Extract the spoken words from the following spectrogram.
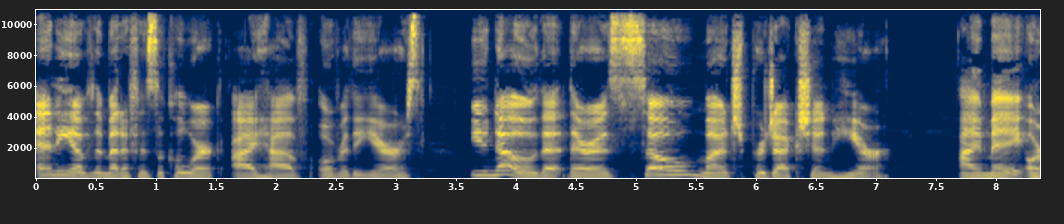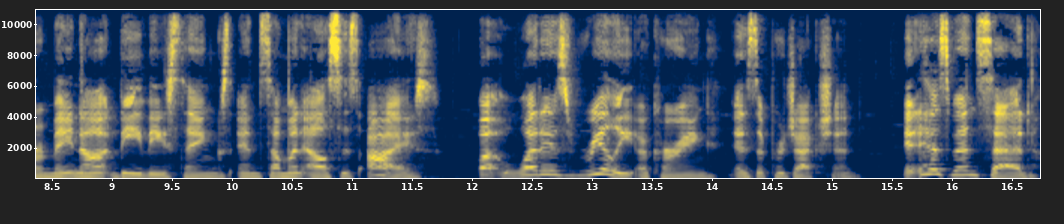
any of the metaphysical work I have over the years, you know that there is so much projection here. I may or may not be these things in someone else's eyes, but what is really occurring is a projection. It has been said,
